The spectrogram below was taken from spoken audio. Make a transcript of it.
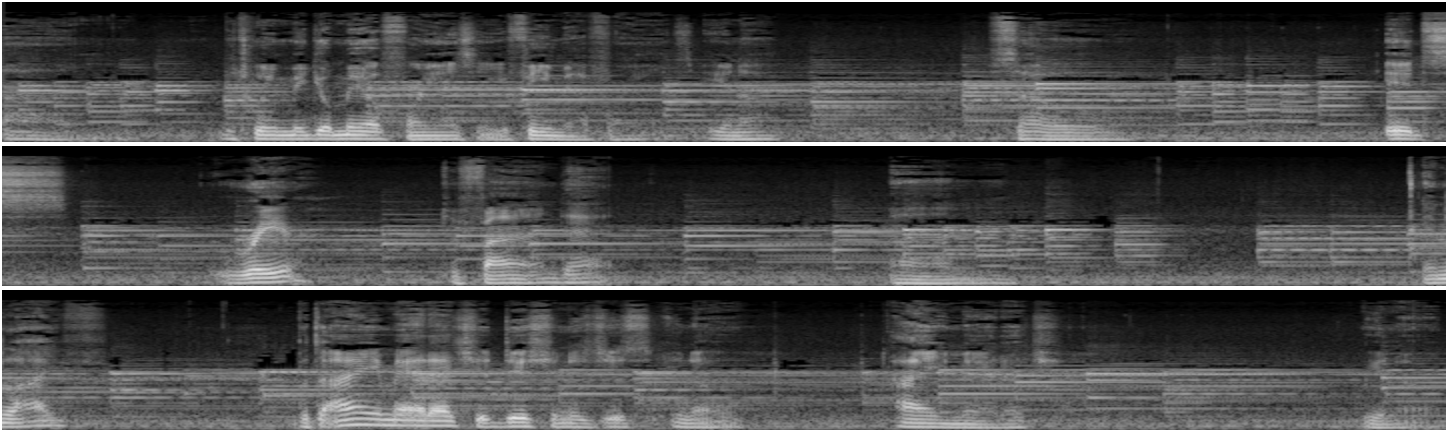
um, between your male friends and your female friends, you know? So it's rare to find that. Um, in life. But I ain't mad at you edition is just, you know, I ain't mad at you. You know.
